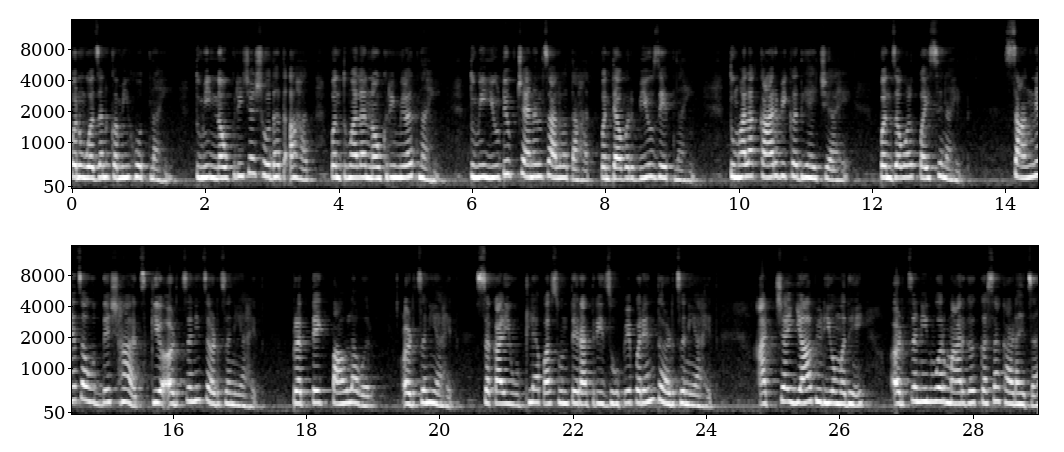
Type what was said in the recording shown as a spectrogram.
पण वजन कमी होत नाही. तुम्ही नोकरीच्या शोधात आहात पण तुम्हाला नोकरी मिळत नाही. तुम्ही यूट्यूब चॅनल चालवत आहात पण त्यावर व्ह्यूज येत नाही. तुम्हाला कार विकत घ्यायची आहे पण जवळ पैसे नाहीत. सांगण्याचा उद्देश हाच की अडचणीच अडचणी आहेत. प्रत्येक पावलावर अडचणी आहेत. सकाळी उठल्यापासून ते रात्री झोपेपर्यंत अडचणी आहेत. आजच्या या व्हिडिओमध्ये अडचणींवर मार्ग कसा काढायचा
